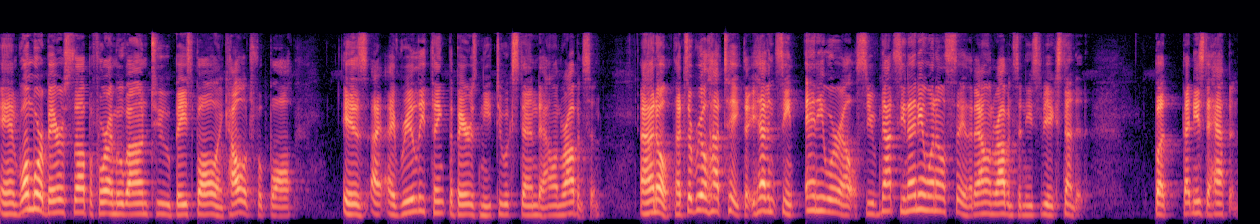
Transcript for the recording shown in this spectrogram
And one more Bears thought before I move on to baseball and college football is I, I really think the Bears need to extend Allen Robinson. I know that's a real hot take that you haven't seen anywhere else. You've not seen anyone else say that Allen Robinson needs to be extended. But that needs to happen.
